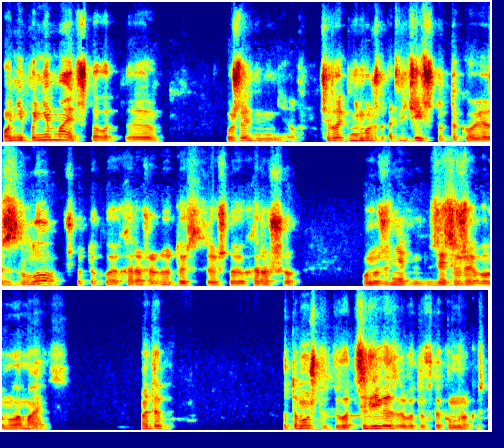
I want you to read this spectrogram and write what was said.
он не понимает, что вот э, уже не, человек не может отличить, что такое зло, что такое хорошо, ну, то есть, э, что хорошо. Он уже не, здесь уже он ломается. Ну, это потому что вот телевизор вот в таком ракурсе.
